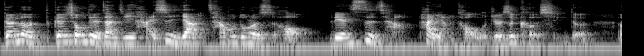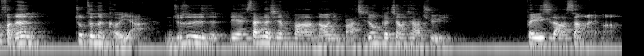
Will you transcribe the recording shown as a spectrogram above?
跟乐跟兄弟的战绩还是一样差不多的时候，连四场派羊头，我觉得是可行的。那反正就真的可以啊，你就是连三个先发，然后你把其中一个降下去，飞斯拉上来嘛，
